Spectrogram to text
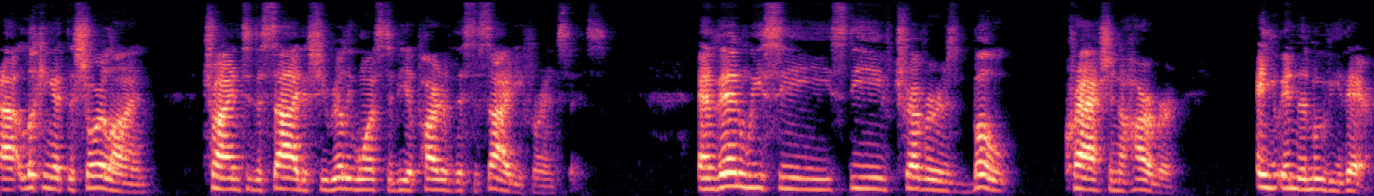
uh, looking at the shoreline trying to decide if she really wants to be a part of this society, for instance. And then we see Steve Trevor's boat crash in the harbor, and you end the movie there.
